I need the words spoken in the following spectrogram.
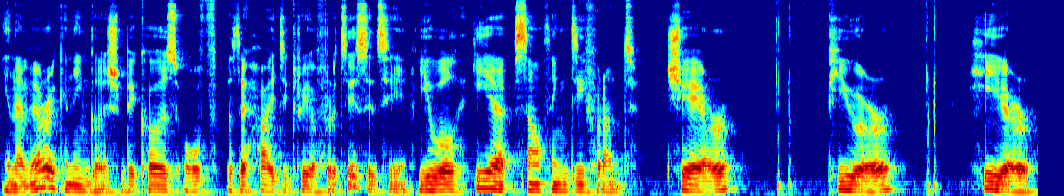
in American English, because of the high degree of rhoticity, you will hear something different. Chair, pure, here.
